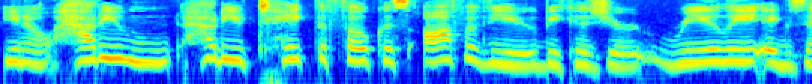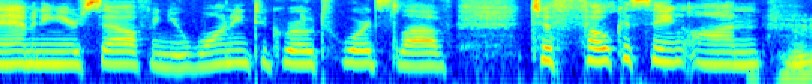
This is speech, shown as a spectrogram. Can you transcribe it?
you know how do you how do you take the focus off of you because you're really examining yourself and you're wanting to grow towards love to focusing on mm-hmm.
